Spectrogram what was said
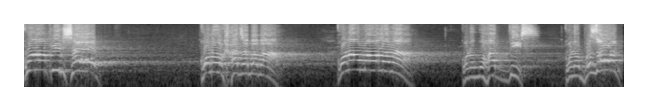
কোন পীর সাহেব, কোন খাজা বাবা কোন মাওলানা, কোন মুহাদ্দিস, কোন বুজুর্গ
